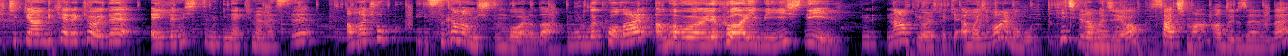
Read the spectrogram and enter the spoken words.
Küçükken bir kere köyde ellemiştim inek memesi. Ama çok sıkamamıştım bu arada. Burada kolay ama bu öyle kolay bir iş değil. Ne, yapıyoruz peki? Amacı var mı bu? Hiçbir amacı yok. Saçma adı üzerinde.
